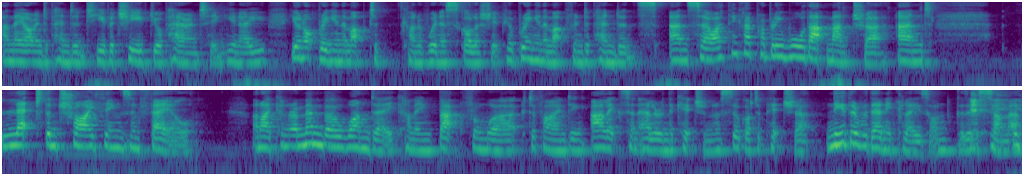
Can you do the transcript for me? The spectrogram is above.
and they are independent, you've achieved your parenting. You know, you, you're not bringing them up to kind of win a scholarship, you're bringing them up for independence. And so I think I probably wore that mantra and let them try things and fail. And I can remember one day coming back from work to finding Alex and Ella in the kitchen, and I still got a picture, neither with any clothes on because it was summer.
